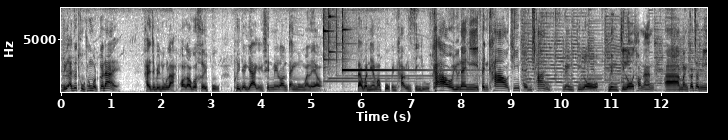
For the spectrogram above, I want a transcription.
หรืออาจจะถูกทั้งหมดก็ได้ ใครจะไปรู้ล่ะเพราะเราก็เคยปลูกพืชยากๆอย่างเช่นเมลอนแตงโมมาแล้ว แต่วันนี้มาปลูกเป็นข้าวอินทรีย์ดู ข้าวอยู่ในนี้เป็นข้าวที่ผมชั่ง1กิโล1กิโลเท่านั้นอ่ามันก็จะมี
